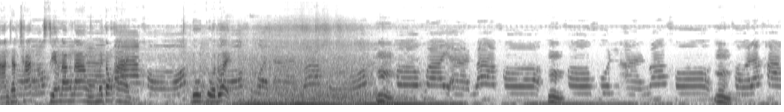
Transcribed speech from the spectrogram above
อ่านชัดๆ เสียงดังๆ ไม่ต้องอายว่าขอดูตัวด้วย ขอขวดอ่านว่าขออืม คอควายอ่านว่าคออืม คอคนอ่านว่าคอออืม ขอละคัง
